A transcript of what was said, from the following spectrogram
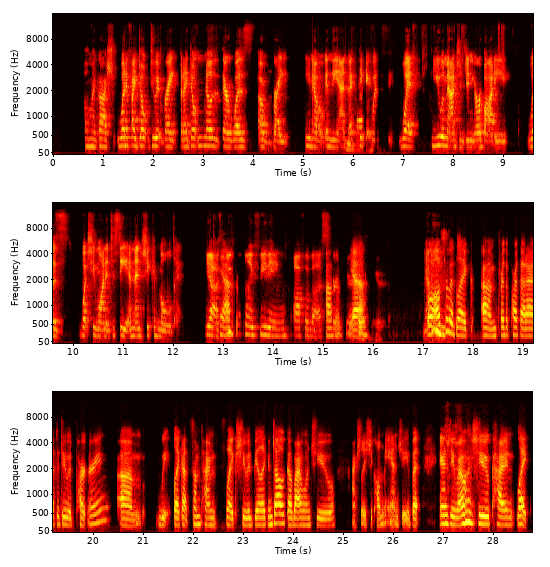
oh my gosh what if i don't do it right but i don't know that there was a right you know in the end i think it was what you imagined in your body was what she wanted to see and then she could mold it Yeah, Yeah. she definitely feeding off of us. Off for of- yeah. Yeah. Well, also with like um, for the part that I had to do with partnering, um, we like at sometimes like she would be like Angelica, why won't you? Actually, she called me Angie, but Angie, why don't you kind like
